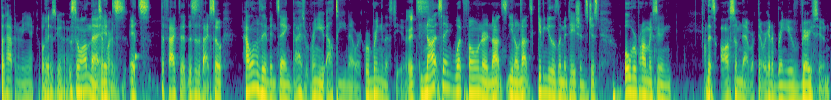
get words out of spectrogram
That happened to me a couple days ago. so on that Tim it's it's the fact that this is the fact so how long have they been saying guys we're bringing you lte network. We're bringing this to you. It's- not saying what phone or not you know not giving you those limitations just over promising this awesome network that we're going to bring you very soon.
